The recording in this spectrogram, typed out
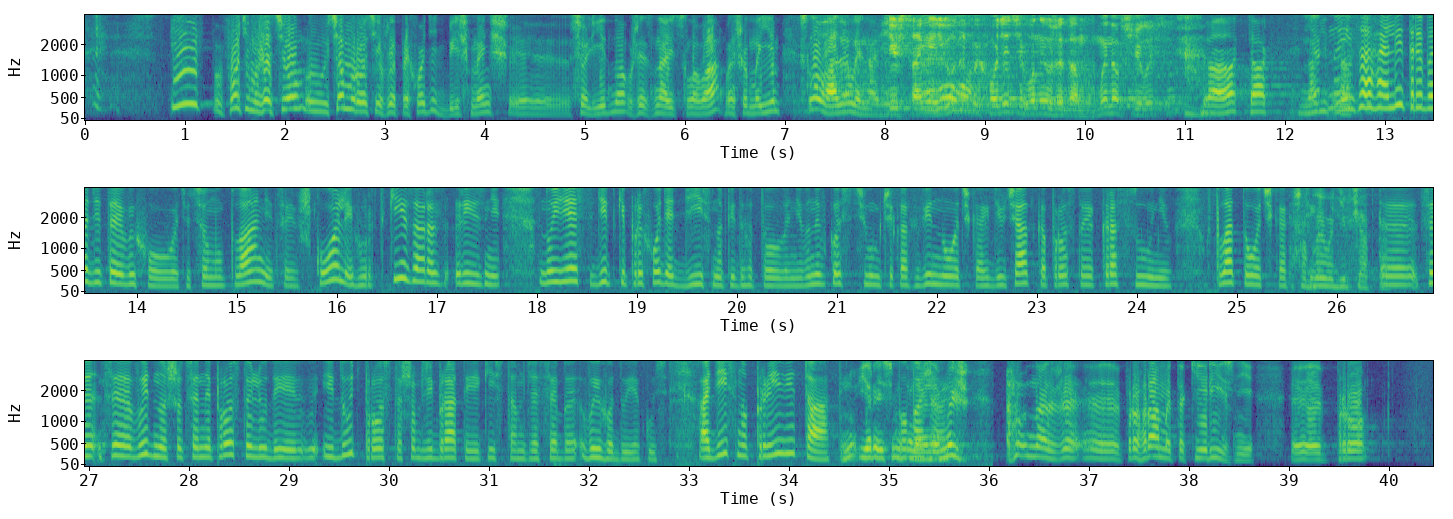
І потім вже в цьому році вже приходять більш-менш е, солідно, вже знають слова, тому що ми їм слова дали навіть. ті ж самі люди приходять, і вони вже там ми навчилися. Так, так. Навіть так. Ну, і взагалі треба дітей виховувати у цьому плані. Це і в школі, гуртки зараз різні. Ну, є дітки приходять дійсно підготовлені. Вони в костюмчиках, в віночках, дівчатка просто як красунів, в платочках. Особливо дівчатка. Е, Це, це видно, що це не просто люди йдуть, просто щоб зібрати якісь там для себе вигоду якусь, а дійсно привітати. Ну, Ірина Миколаївна, ми ж у нас же е, програми такі різні е, про.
